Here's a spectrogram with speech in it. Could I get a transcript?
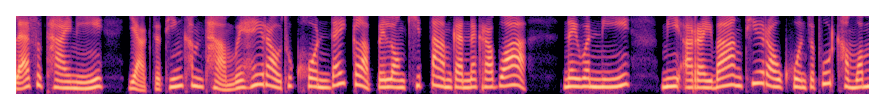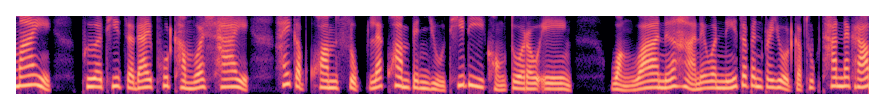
และสุดท้ายนี้อยากจะทิ้งคำถามไว้ให้เราทุกคนได้กลับไปลองคิดตามกันนะครับว่า ในวันนี้มีอะไรบ้างที่เราควรจะพูดคำว่าไม่ เพื่อที่จะได้พูดคำว่าใช่ ให้กับความสุขและความเป็นอยู่ที่ดีของตัวเราเอง หวังว่าเนื้อหาในวันนี้จะเป็นประโยชน์กับทุกท่านนะครับ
